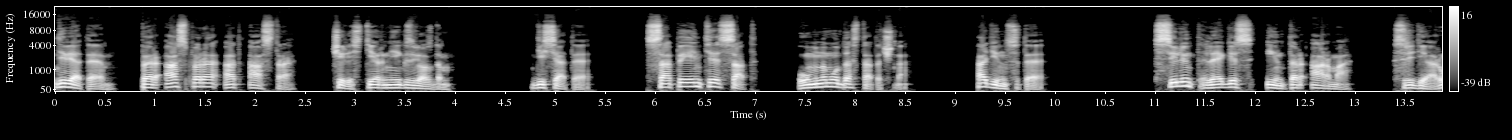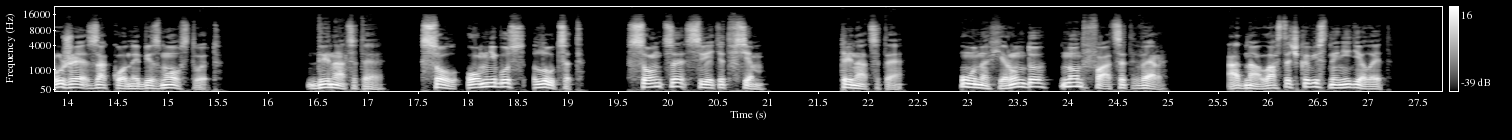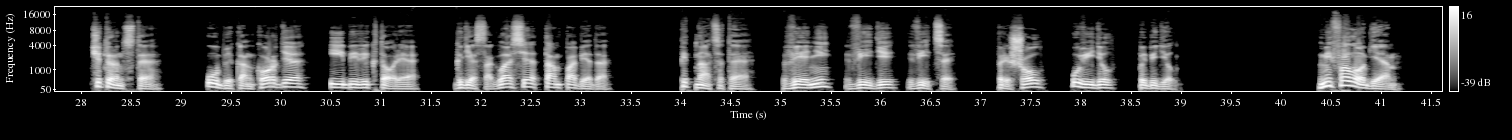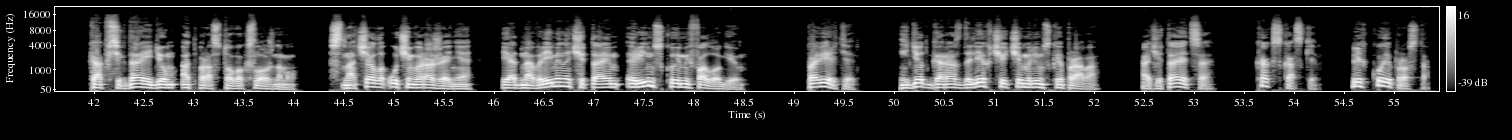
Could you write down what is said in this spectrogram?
Девятое. Per aspera ad astra. Через тернии к звездам. Десятое. Сапиенте сад. Умному достаточно. Одиннадцатое. Силент легис интер арма. Среди оружия законы безмолвствуют. Двенадцатое. Сол омнибус луцет. Солнце светит всем. Тринадцатое. Уна херунду нон фацет вер. Одна ласточка весны не делает. Четырнадцатое. Уби конкордия, иби виктория где согласие, там победа. 15. Вени, види, вице. Пришел, увидел, победил. Мифология. Как всегда, идем от простого к сложному. Сначала учим выражения и одновременно читаем римскую мифологию. Поверьте, идет гораздо легче, чем римское право, а читается, как сказки, легко и просто.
